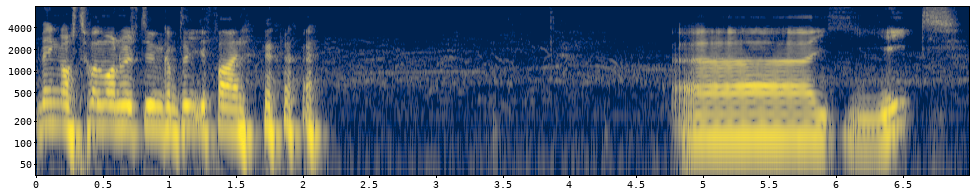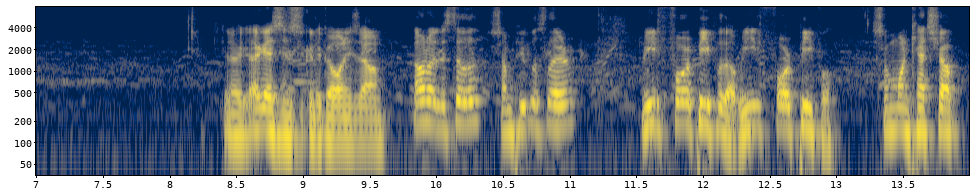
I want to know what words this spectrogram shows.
Vingo's the only one who's doing completely fine. uh, yeet. I guess he's gonna go on his own. Oh no, there's still some people there. We need four people though. We need four people. Someone catch up.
